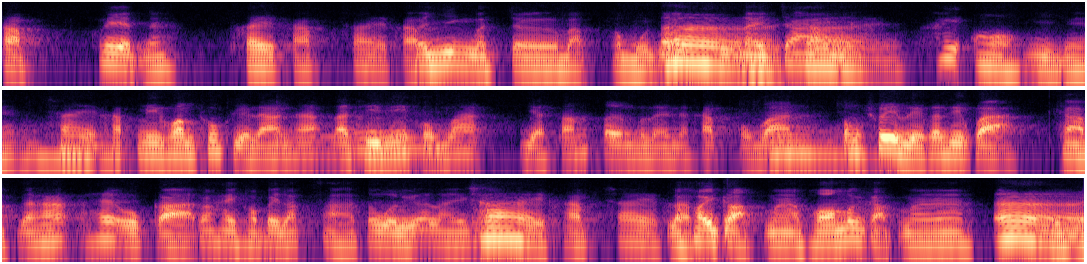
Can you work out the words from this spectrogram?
ครับ เครียดนะ ใช่ครับใช่ครับ แล้วยิ่งมาเจอแบบสมมติว่าเออนายจ้างใช่เนี่ยให้ออกอีกเนี่ย ใช่ครับ มีความทุกข์อยู่แล้วนะฮะนาทีนี้อืมผมว่าอย่าซ้ำเติมกันเลยนะครับ ผมว่าอืม ต้องช่วยเหลือกันดีกว่าครับ นะฮะให้โอกาสก็ให้เขาไปรักษาตัวหรืออะไรก็ใช่ครับ ใช่คแล้รัวบค่อยกลับมาพร้อมมันกลับมา อ่าถูกไหม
